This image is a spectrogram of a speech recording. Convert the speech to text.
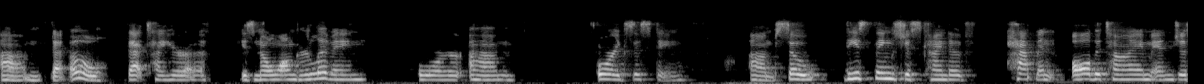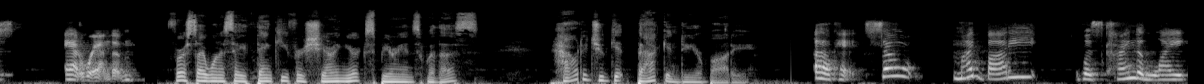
Um, that oh, that Tahira is no longer living or um, or existing. Um, so these things just kind of happen all the time and just at random. First, I want to say thank you for sharing your experience with us. How did you get back into your body? Okay, so my body was kind of like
